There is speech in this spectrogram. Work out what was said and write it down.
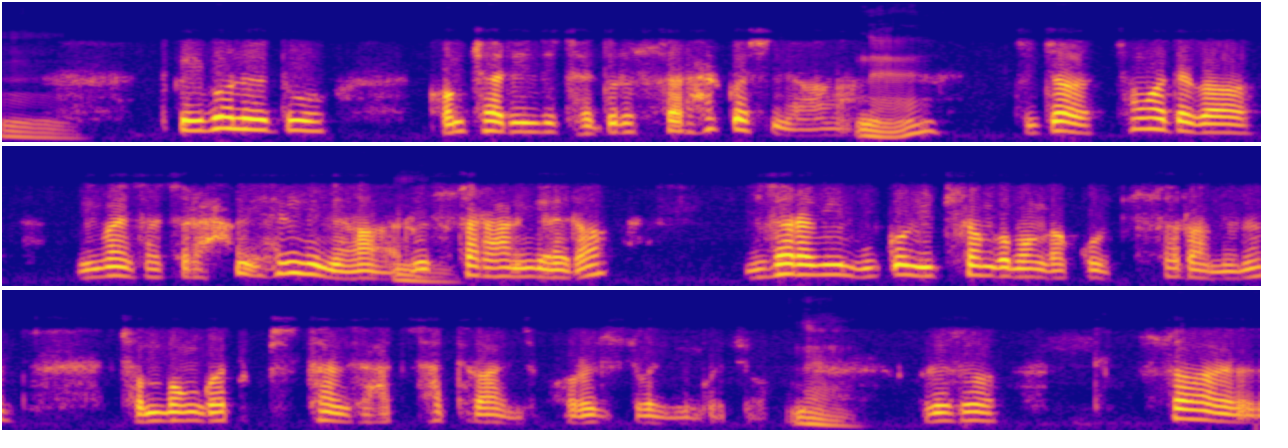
음. 그러니까 이번에도 검찰이 이제 제대로 수사를 할 것이냐. 네. 진짜 청와대가 민간 사찰을 했느냐를 음. 수사를 하는 게 아니라 이 사람이 문건 유출한 것만 갖고 수사를 하면은 전번과 비슷한 사, 태가 이제 벌어질 수가 있는 거죠. 네. 그래서 수사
